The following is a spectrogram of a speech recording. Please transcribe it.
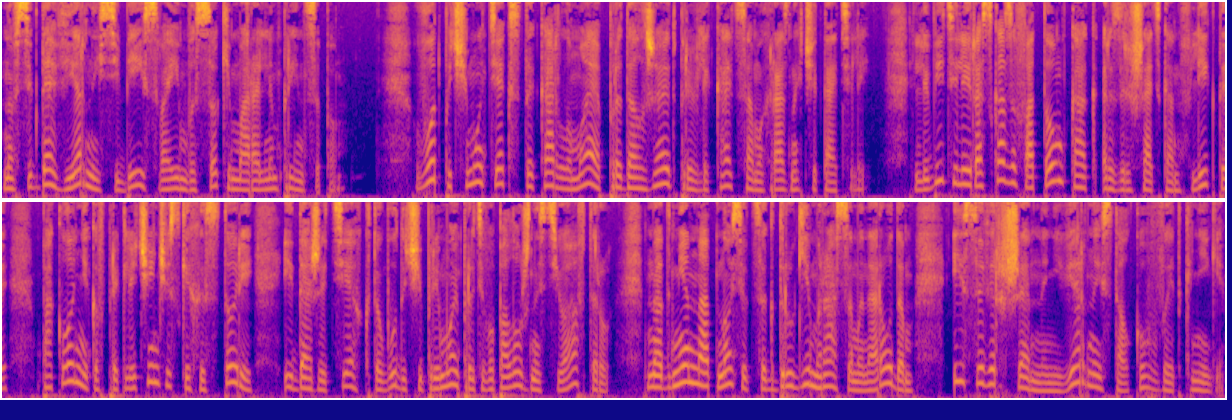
но всегда верный себе и своим высоким моральным принципам. Вот почему тексты Карла Мая продолжают привлекать самых разных читателей любителей рассказов о том, как разрешать конфликты, поклонников приключенческих историй и даже тех, кто, будучи прямой противоположностью автору, надменно относится к другим расам и народам и совершенно неверно истолковывает книги.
